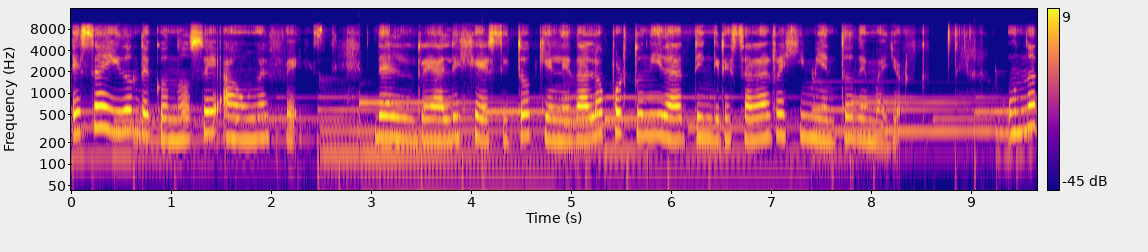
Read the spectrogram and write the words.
Es ahí donde conoce a un alférez del Real Ejército quien le da la oportunidad de ingresar al regimiento de Mallorca. Una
